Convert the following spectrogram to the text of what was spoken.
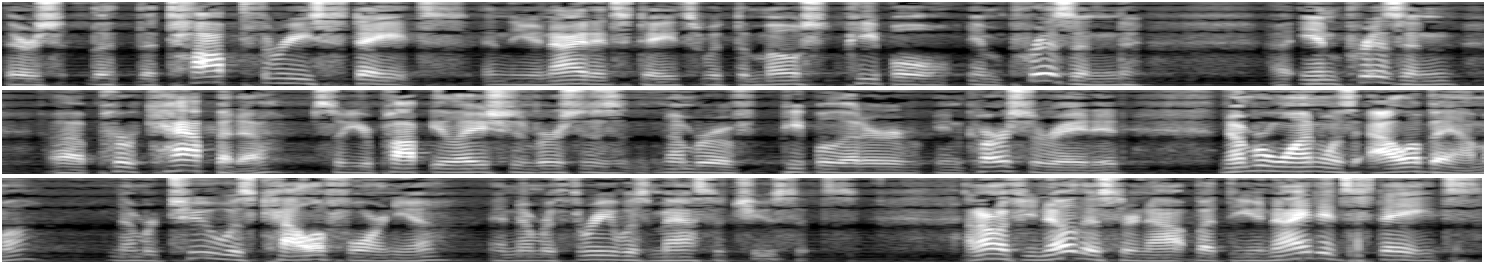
there's the, the top three states in the United States with the most people imprisoned uh, in prison uh, per capita, so your population versus number of people that are incarcerated. Number one was Alabama. Number two was California, and number three was Massachusetts. I don't know if you know this or not, but the United States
